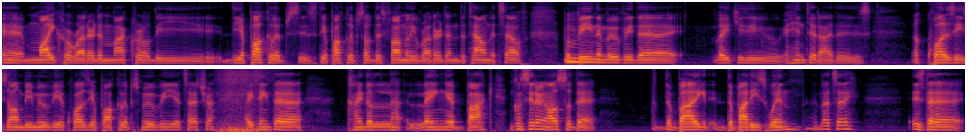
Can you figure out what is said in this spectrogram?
uh, micro rather than macro the the apocalypse is the apocalypse of this family rather than the town itself but being a Mm. movie that like you hinted at is a quasi zombie movie a quasi apocalypse movie etc i think that kind of laying it back and considering also that the body the bodies win let's say is that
